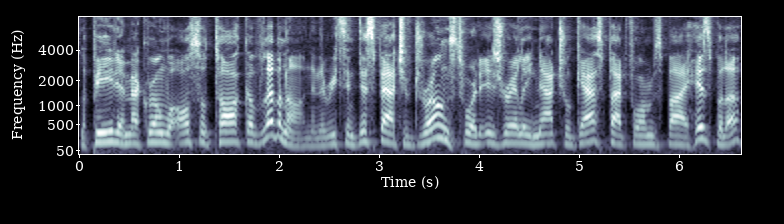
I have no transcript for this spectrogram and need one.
Lapid and Macron will also talk of Lebanon and the recent dispatch of drones toward Israeli natural gas platforms by Hezbollah.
